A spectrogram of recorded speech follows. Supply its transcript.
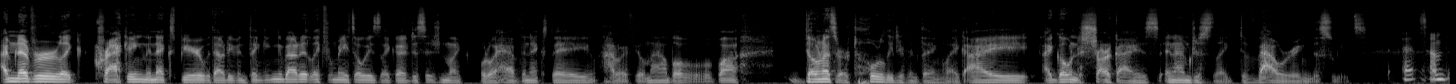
I'm never like cracking the next beer without even thinking about it. Like for me, it's always like a decision like, what do I have the next day? How do I feel now? Blah, blah, blah, blah. Donuts are a totally different thing. Like I I go into shark eyes and I'm just like devouring the sweets. That's some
